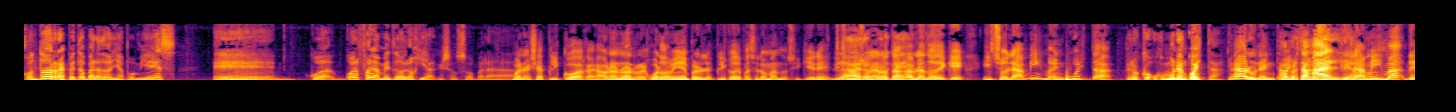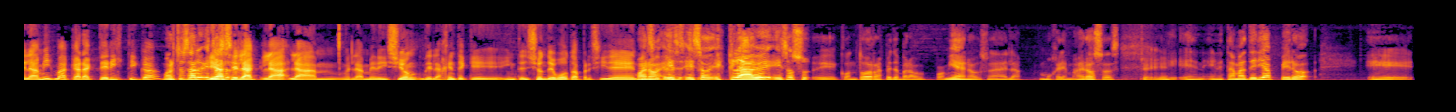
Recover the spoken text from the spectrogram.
Con todo respeto para Doña Pomies, eh, ¿cuál, cuál fue la metodología que ella usó para...? Bueno, ella explicó acá, ahora no recuerdo bien, pero lo explicó, después se lo mando si quiere. Le Claro, hicimos una porque- nota hablando de que hizo la misma encuesta. pero co- como una encuesta. Claro, una encuesta pero está mal, de la misma de la misma característica Bueno, esto que hace la, la, la, la medición de la gente que intención de voto a presidente. Bueno, etcétera, es- etcétera. eso es clave, eso es, eh, con todo respeto para Pomies, ¿no? que es una de las mujeres más grosas Sí. eh, en, en esta materia, pero eh,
